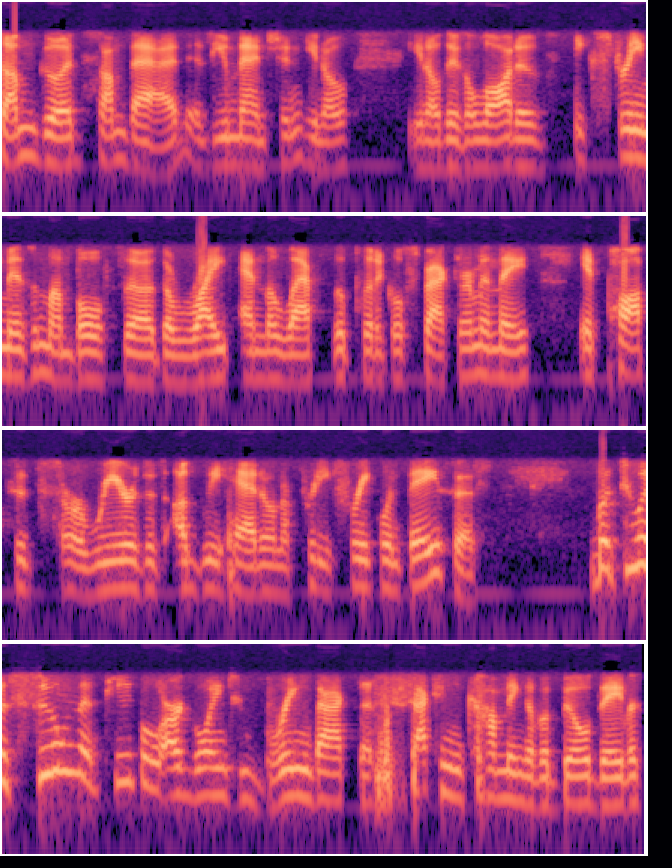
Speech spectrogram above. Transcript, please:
some good, some bad, as you mentioned, you know, you know, there's a lot of extremism on both the, the right and the left of the political spectrum, and they it pops its or rears its ugly head on a pretty frequent basis. But to assume that people are going to bring back the second coming of a Bill Davis,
